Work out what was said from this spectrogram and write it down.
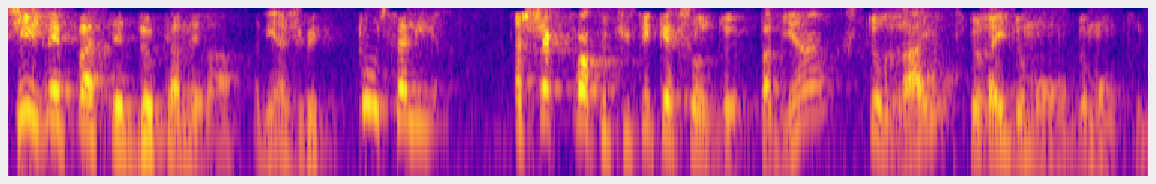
Si je n'ai pas ces deux caméras, eh bien je vais tout salir. À chaque fois que tu fais quelque chose de pas bien, je te raille, je te raille de mon, de mon truc.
